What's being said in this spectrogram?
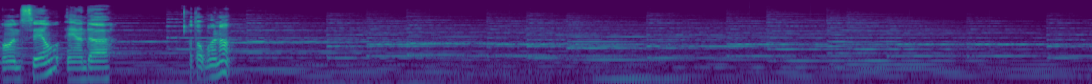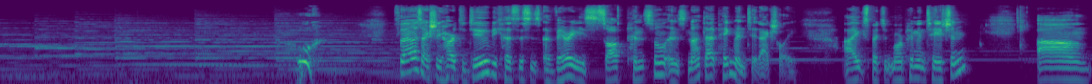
on sale, and uh, I thought, why not? Whew. So that was actually hard to do because this is a very soft pencil and it's not that pigmented actually. I expected more pigmentation. Um,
